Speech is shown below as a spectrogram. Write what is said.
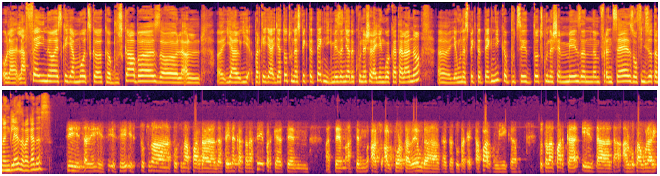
o la, la feina? És que hi ha mots que, que buscaves? O el, el, uh, hi ha, hi perquè hi ha, hi ha tot un aspecte tècnic, més enllà de conèixer la llengua catalana, uh, hi ha un aspecte tècnic que potser tots coneixem més en, en francès o fins i tot en anglès a vegades? Sí, és, és, és tot una, tot una part de, de feina que s'ha de fer perquè estem, estem, estem al portaveu de, de, de tota aquesta part. Vull dir que tota la part que és de, de, el vocabulari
